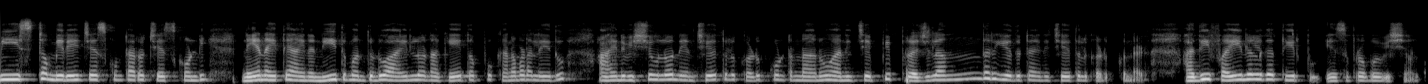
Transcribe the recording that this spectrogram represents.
మీ ఇష్టం మీరేం చేసుకుంటారో చేసుకోండి. నేనైతే ఆయన నీతిమంతుడు. ఆయనలో నాకు ఏ తప్పు కనబడలేదు. ఆయన విషయంలో నేను చేతులు కడుక్కుంటున్నాను అని చెప్పి ప్రజలందరి ఎదుట ఆయన చేతులు కడుక్కున్నాడు. అది ఫైనల్గా తీర్పు యేసుప్రభు విషయంలో.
